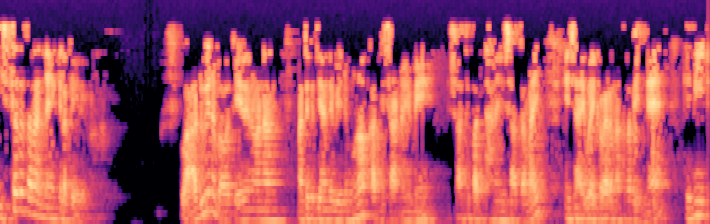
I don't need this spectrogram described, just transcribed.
ඉස්සර තරන්නේ නැහැ කියලා තේරෙනවා. අඩු වෙන බව තේරෙනවා නම් මතක තියාගන්න වෙන මොනක් අධිශා මේ සතිපට්ඨාන නිසා තමයි නිසා ඒක එකවර නතර වෙන්නේ නැහැ. හිමීට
